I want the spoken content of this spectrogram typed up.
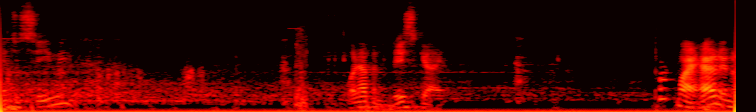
Can't you see me? What happened to this guy? Put my head in a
